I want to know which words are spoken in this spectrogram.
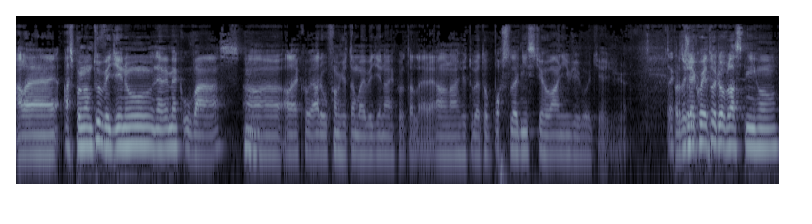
Ale aspoň mám tu vidinu, nevím jak u vás, hmm. a, ale jako já doufám, že ta moje vidina jako tahle je reálná, že to bude to poslední stěhování v životě, že? Tak Protože to... jako je to do vlastního,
